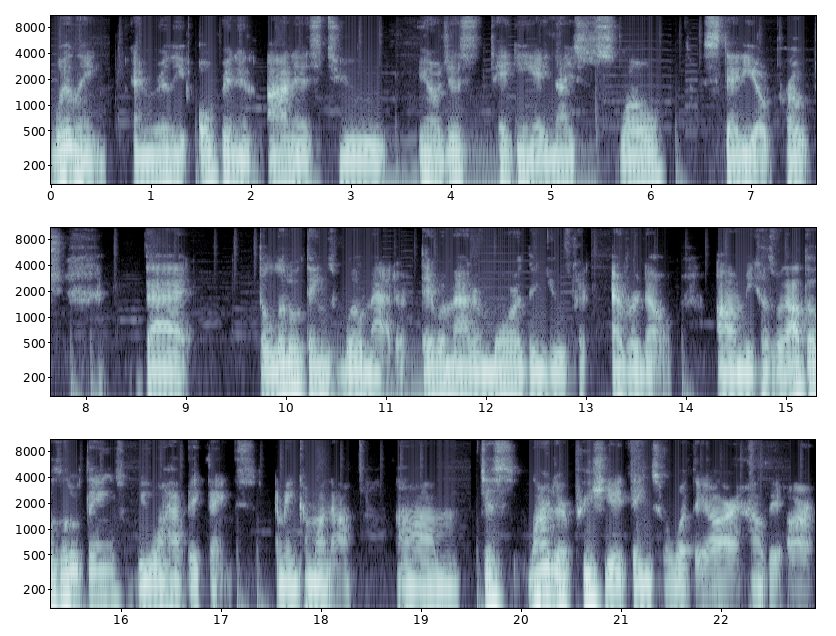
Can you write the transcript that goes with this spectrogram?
willing and really open and honest to, you know, just taking a nice, slow, steady approach, that the little things will matter. They will matter more than you could ever know. Um, because without those little things, we won't have big things. I mean, come on now um, just learn to appreciate things for what they are and how they are.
